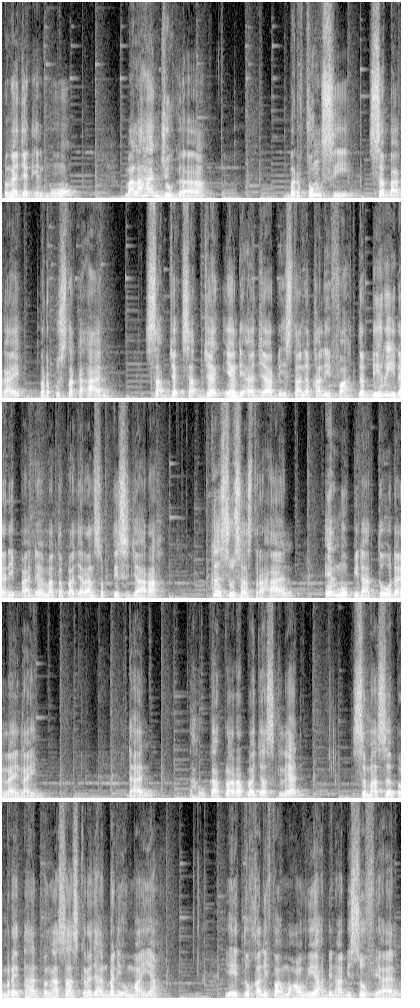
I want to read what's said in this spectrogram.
pengajian ilmu malahan juga berfungsi sebagai perpustakaan. Subjek-subjek yang diajar di istana khalifah terdiri daripada mata pelajaran seperti sejarah, kesusastraan, ilmu pidato dan lain-lain. Dan tahukah para pelajar sekalian, semasa pemerintahan pengasas kerajaan Bani Umayyah, iaitu Khalifah Muawiyah bin Abi Sufyan,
